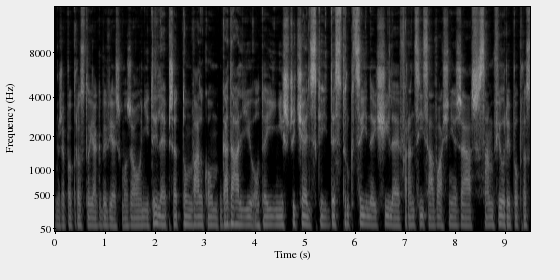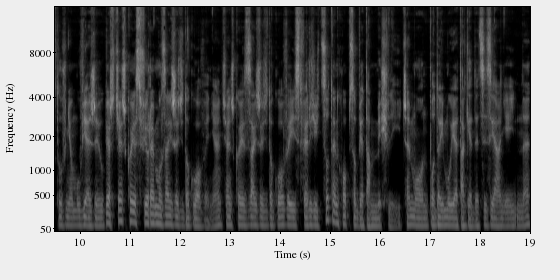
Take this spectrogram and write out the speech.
że po prostu jakby wiesz, może oni tyle przed tą walką gadali o tej niszczycielskiej, destrukcyjnej sile Francisa właśnie, że aż sam Fury po prostu w nią uwierzył. Wiesz, ciężko jest Furemu zajrzeć do głowy, nie? Ciężko jest zajrzeć do głowy i stwierdzić, co ten chłop sobie tam myśli, czemu on podejmuje takie decyzje, a nie inne.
